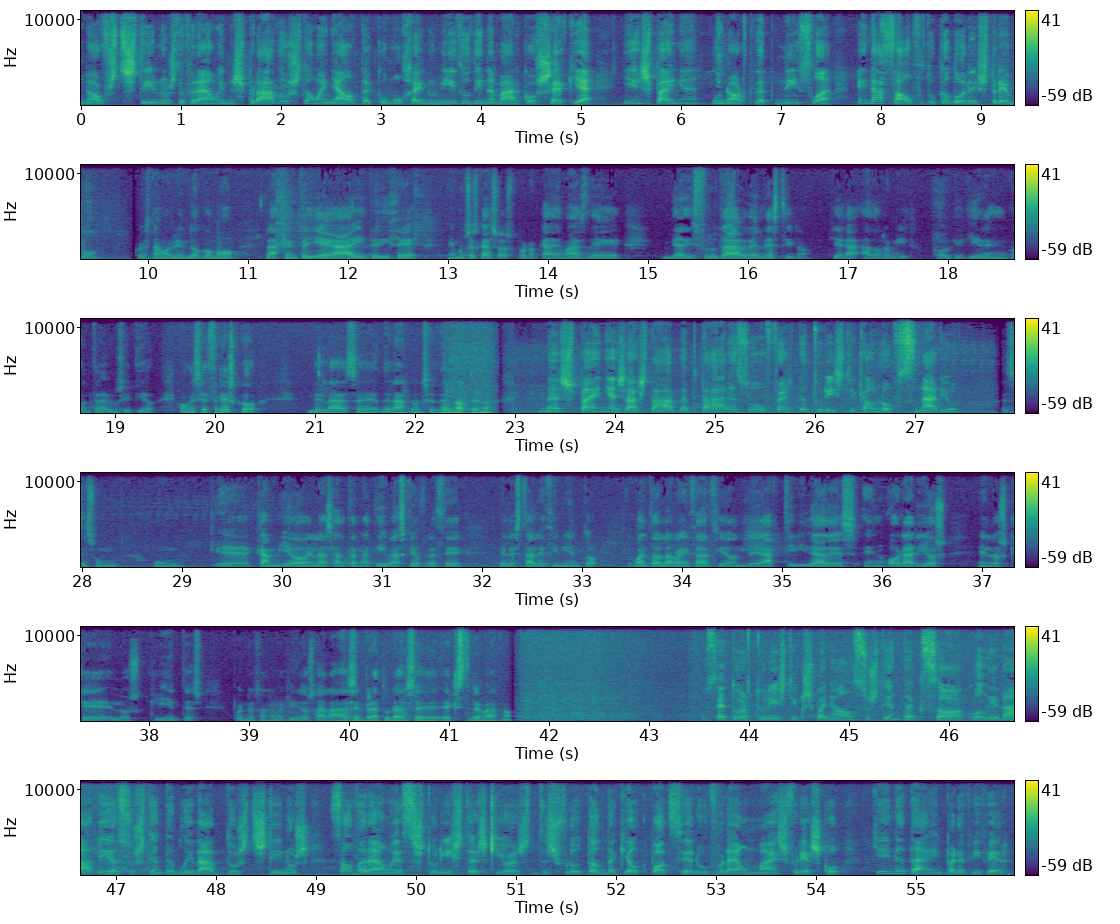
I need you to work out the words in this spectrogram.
Novos destinos de verão inesperados estão em alta, como o Reino Unido, Dinamarca ou Chequia, e em Espanha, o norte da península, ainda a salvo do calor extremo. Pues estamos viendo cómo la gente llega y te dice, en muchos casos, bueno, que además de, de a disfrutar del destino, llega a dormir, porque quieren encontrar un sitio con ese fresco de las, eh, de las noches del norte, ¿no? Mas Espanha já está a adaptar a sua oferta turística ao novo cenário. Ese es un, un eh, cambio en las alternativas que ofrece el establecimiento en cuanto a la organización de actividades en horarios en los que los clientes pues, no están sometidos a las temperaturas eh, extremas. ¿no? O setor turístico espanhol sustenta que só a qualidade e a sustentabilidade dos destinos salvarão esses turistas que hoje desfrutam daquele que pode ser o verão mais fresco que ainda têm para viver.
